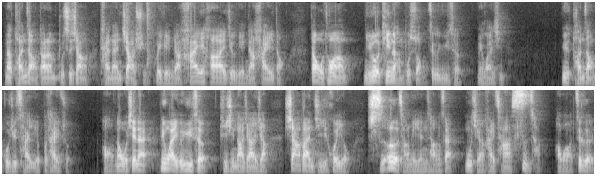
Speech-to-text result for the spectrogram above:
那团长当然不是像台南驾许会给人家嗨嗨就给人家嗨倒，但我通常你如果听了很不爽，这个预测没关系，因为团长过去猜也不太准。好，那我现在另外一个预测提醒大家一下，下半季会有十二场的延长赛，目前还差四场，好不好？这个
